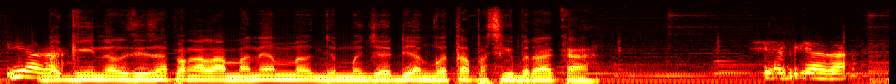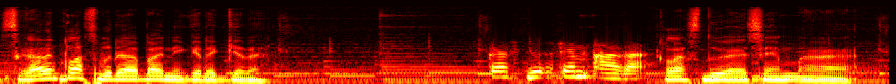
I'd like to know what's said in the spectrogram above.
Iya, Bagi Narcisa pengalamannya menjadi anggota paskibraka. Siap ya, Kak. Sekarang kelas berapa nih kira-kira? Kelas 2 SMA, Kak. Kelas 2 SMA.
